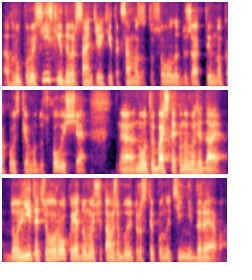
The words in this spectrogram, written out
групу російських диверсантів, які так само застосовували дуже активно Каховське водосховище. Е, Ну, от ви бачите, як воно виглядає до літа цього року. Я думаю, що там вже будуть рости повноцінні дерева.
